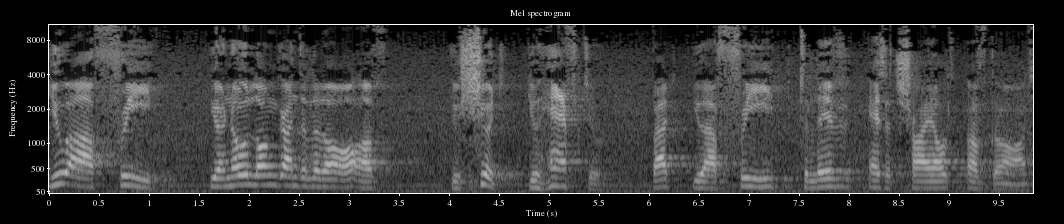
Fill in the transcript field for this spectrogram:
You are free. You are no longer under the law of you should, you have to, but you are free to live as a child of God.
